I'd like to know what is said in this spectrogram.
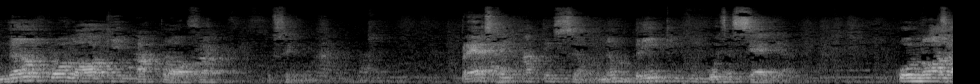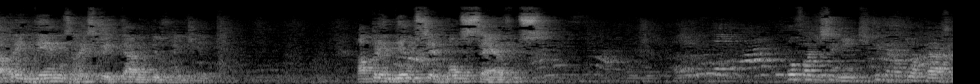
Não coloque à prova o Senhor. Prestem atenção, não brinquem com coisa séria. Ou nós aprendemos a respeitar o Deus bendito, aprendemos a ser bons servos. Ou faz o seguinte: fica na tua casa,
